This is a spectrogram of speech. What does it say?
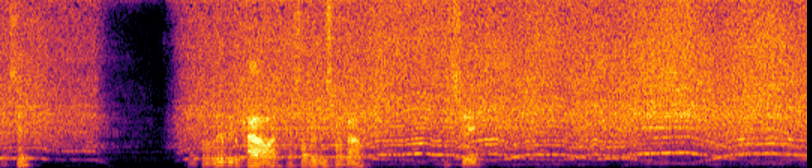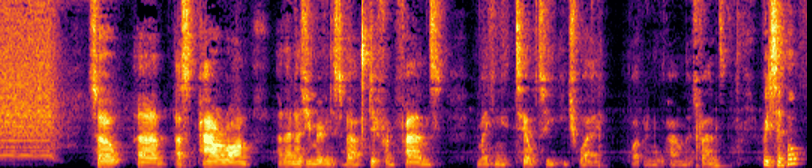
that's it. Got a little bit of power. Let's not move this one about. Let's see. So um, that's power on, and then as you're moving this about, different fans, making it tilt e- each way by putting more power on those fans. Pretty simple.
